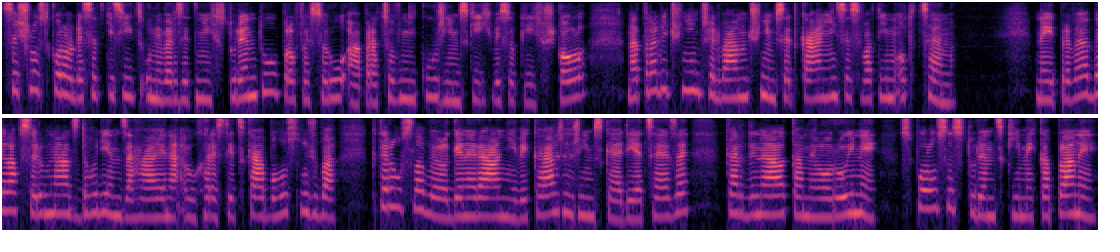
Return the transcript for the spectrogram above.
sešlo skoro 10 tisíc univerzitních studentů, profesorů a pracovníků římských vysokých škol na tradičním předvánočním setkání se svatým otcem. Nejprve byla v 17 hodin zahájena eucharistická bohoslužba, kterou slavil generální vikář římské diecéze kardinál Camilo Ruini spolu se studentskými kaplany.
